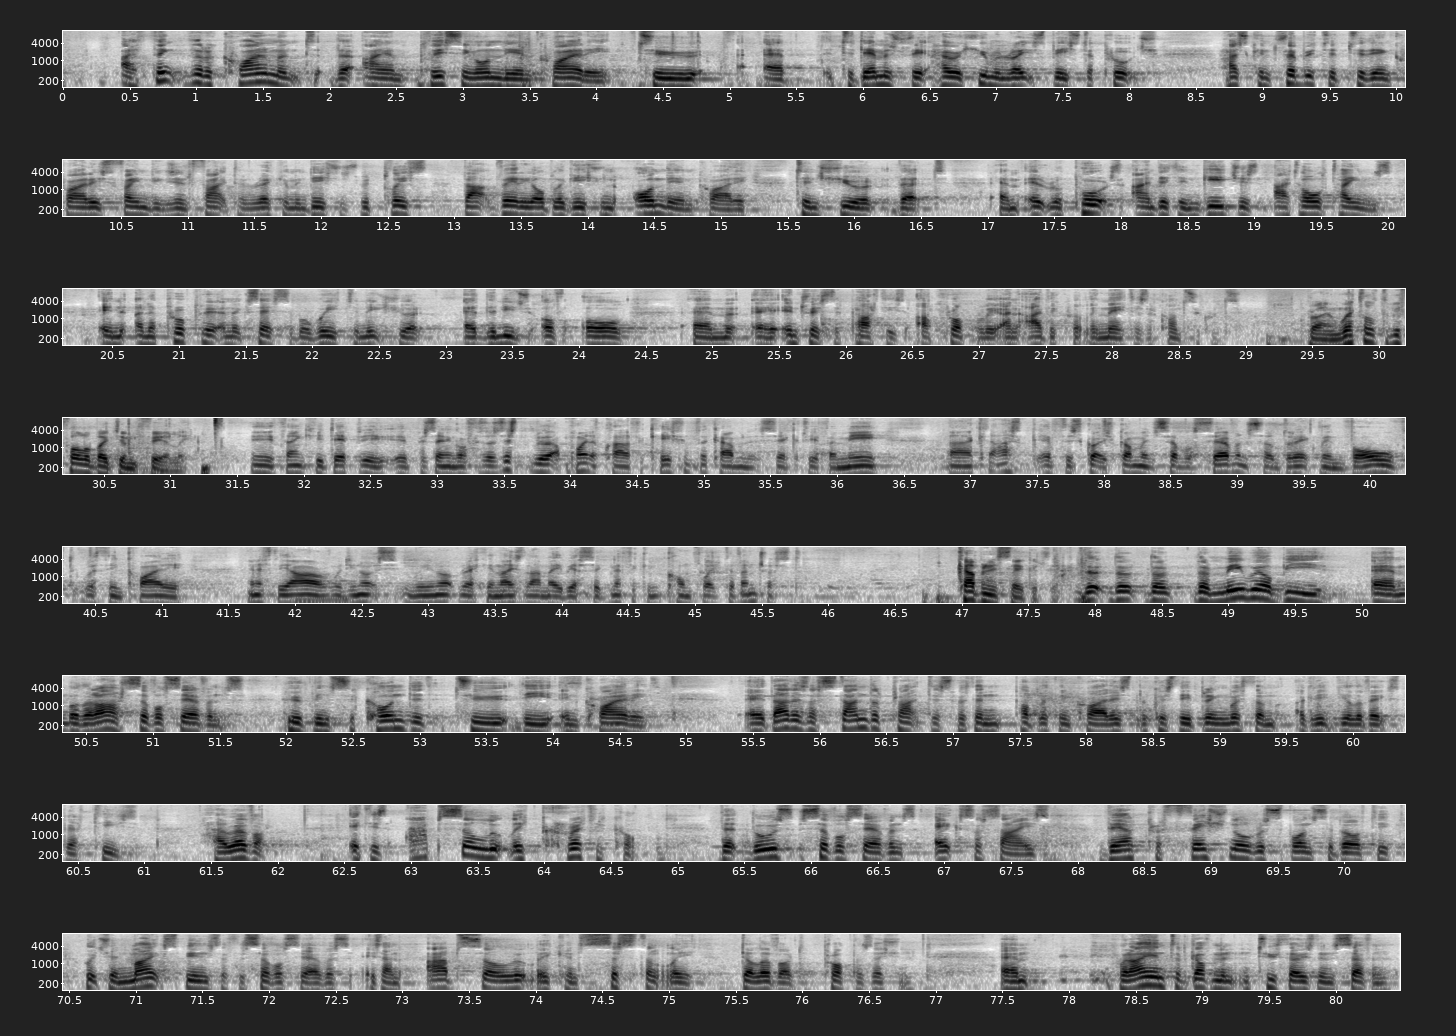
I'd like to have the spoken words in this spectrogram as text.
I think the requirement that I am placing on the inquiry to, uh, to demonstrate how a human rights-based approach has contributed to the inquiry's findings in fact and recommendations would place that very obligation on the inquiry to ensure that um, it reports and it engages at all times in an appropriate and accessible way to make sure uh, the needs of all um, uh, interested parties are properly and adequately met as a consequence. Brian Whittle to be followed by Jim Fairley. Uh, thank you, Deputy uh, Presiding Officer. Just a point of clarification for the Cabinet Secretary, if I may. Uh, can I ask if the Scottish Government civil servants are directly involved with the inquiry? And if they are, would you not, would you not recognise that, that might be a significant conflict of interest? Cabinet Secretary. There, there, there, there may well be um, well, there are civil servants who have been seconded to the inquiry. Uh, that is a standard practice within public inquiries because they bring with them a great deal of expertise. However, it is absolutely critical that those civil servants exercise their professional responsibility, which in my experience of the civil service is an absolutely consistently delivered proposition. Um, when I entered government in 2007,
